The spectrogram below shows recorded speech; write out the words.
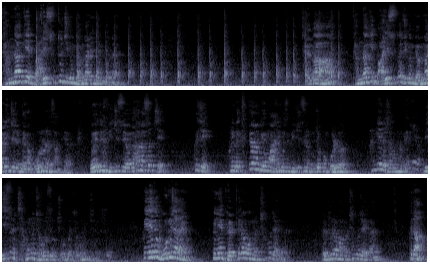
당나귀의 마리수도 지금 몇 마리인지 몰라요. 잘 봐. 당나귀 마리수도 지금 몇 마리인지를 내가 모르는 상태야. 너희들은 미지수 여기 하나 썼지? 그지? 그러니까 특별한 경우 아니고서 미지수는 무조건 뭘로? 한 개로 잡으면 한 돼. 미지수는 작으면 적을수록 좋은 거야. 적으면 적을수록 그 얘도 모르잖아요 그냥 별표라고 한번 쳐보자 이거야 별표라고 한번 쳐보자 이거야 그 다음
